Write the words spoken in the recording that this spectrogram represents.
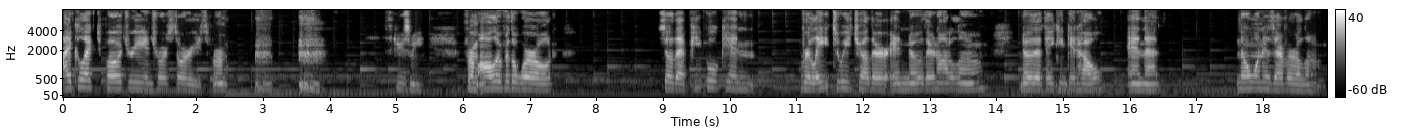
I collect poetry and short stories from excuse me, from all over the world so that people can relate to each other and know they're not alone, know that they can get help and that no one is ever alone.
